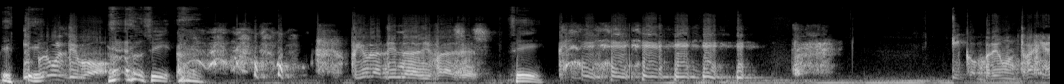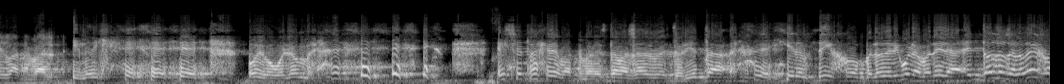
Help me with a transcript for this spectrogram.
Y Este, por último, sí, fui a una tienda de disfraces. sí. y compré un traje de Batman oiga, buen hombre, ese traje de Batman está basado en una historieta y él me dijo, pero de ninguna manera, entonces se lo dejo.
